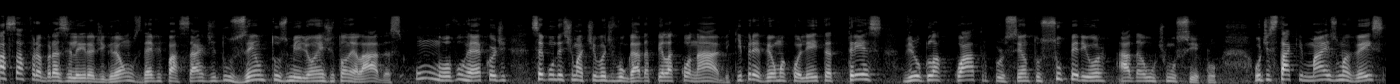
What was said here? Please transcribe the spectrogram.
A safra brasileira de grãos deve passar de 200 milhões de toneladas, um novo recorde, segundo a estimativa divulgada pela Conab, que prevê uma colheita 3,4% superior à do último ciclo. O destaque, mais uma vez,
